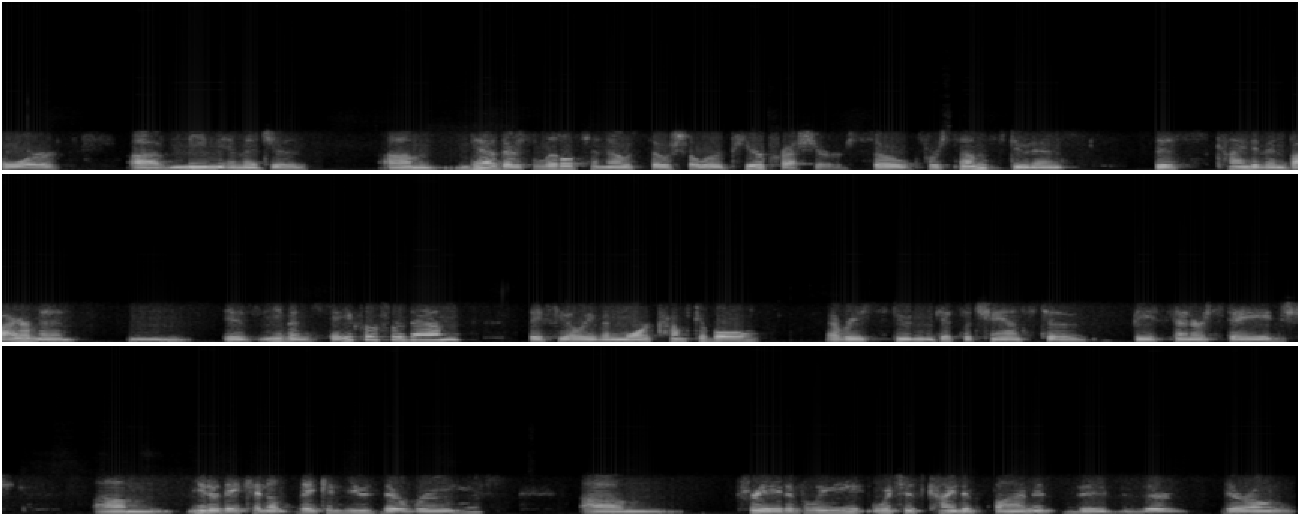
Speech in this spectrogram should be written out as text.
for, uh, meme images. Um, yeah, there's little to no social or peer pressure. So for some students, this kind of environment mm, is even safer for them they feel even more comfortable. Every student gets a chance to be center stage. Um, you know, they can they can use their rooms um, creatively, which is kind of fun. It's the, their their own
